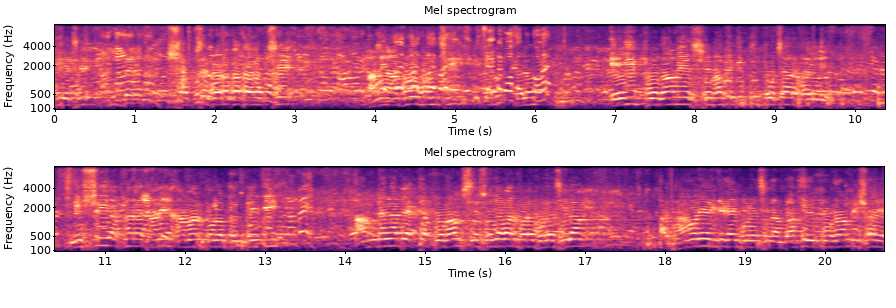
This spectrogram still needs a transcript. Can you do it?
দিয়েছে। সবচেয়ে বড় কথা হচ্ছে, আমি আগ্রহ বলছি, এই প্রোগ্রামে সেভাবে কিন্তু প্রচার হয়নি। নিশ্চয়ই আপনারা জানেন আমার কোনো বিবৃতি। আমডাঙ্গাতে একটা প্রোগ্রাম শেষ হয়ে যাওয়ার পরে বলেছিলাম, আর ভাঙড়ে এক জায়গায় বলেছিলাম, বাকি এই প্রোগ্রাম বিষয়ে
